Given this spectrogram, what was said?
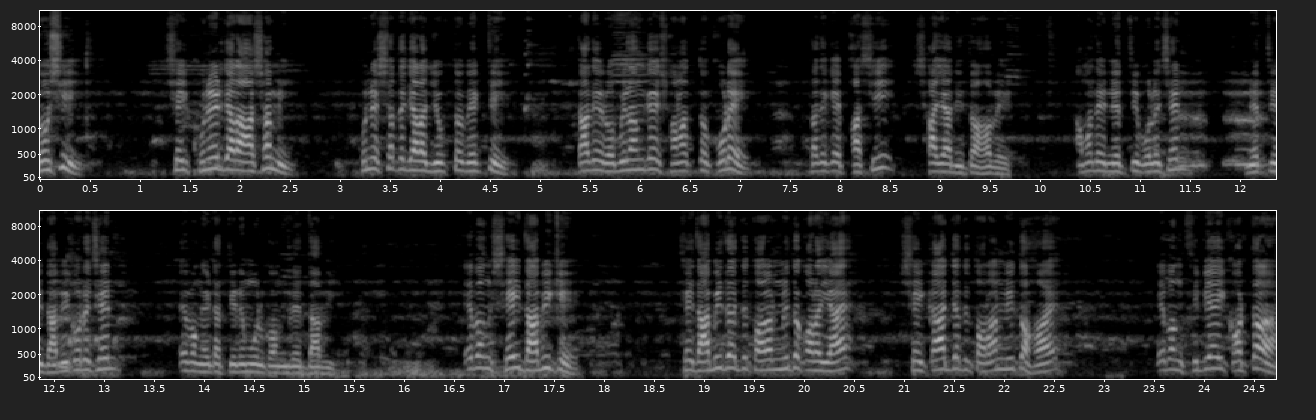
দোষী, সেই খুনের যারা আসামি, খুনের সাথে যারা যুক্ত ব্যক্তি, তাদের অবিলম্বে শনাক্ত করে তাদেরকে ফাঁসি সাজা দিতে হবে। আমাদের নেত্রী বলেছেন, নেত্রী দাবি করেছেন এবং এটা তৃণমূল কংগ্রেসের দাবি। এবং সেই দাবিকে, সেই দাবি যাতে ত্বরান্বিত করা যায়, সেই কাজ যাতে ত্বরান্বিত হয় এবং সিবিআই কর্তারা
